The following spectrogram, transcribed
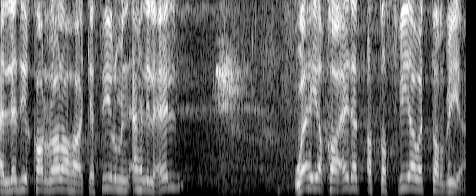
الذي قررها كثير من أهل العلم وهي قاعدة التصفية والتربية.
